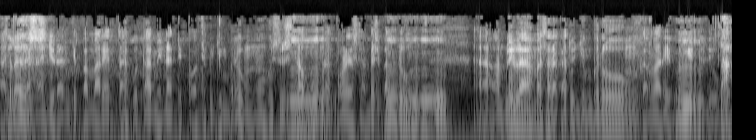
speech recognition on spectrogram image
anjuran-anjuran di pemerintah utamina di Polsek Ujung Berung khususnya hmm. umumnya Polrestabes hmm, Bandung. uh, alhamdulillah masyarakat Ujung Berung kamari begitu diumumkan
